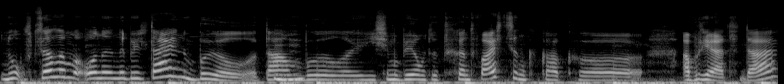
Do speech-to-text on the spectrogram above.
Ну, в целом он и на Бельтайн был. Там mm-hmm. был, если мы берем этот хендфастинг как э, обряд, да,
